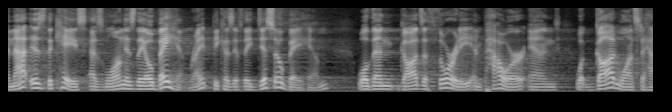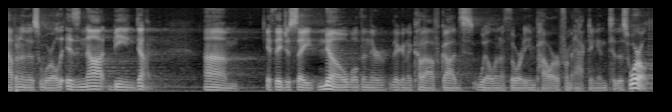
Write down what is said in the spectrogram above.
and that is the case as long as they obey him right? Because if they disobey him well then god's authority and power and what god wants to happen in this world is not being done. Um, if they just say no, well, then they're, they're going to cut off God's will and authority and power from acting into this world.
